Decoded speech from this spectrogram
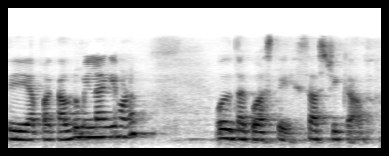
ਤੇ ਆਪਾਂ ਕੱਲ ਨੂੰ ਮਿਲਾਂਗੇ ਹੁਣ। ਉਦੋਂ ਤੱਕ ਵਾਸਤੇ ਸਤਿ ਸ਼੍ਰੀ ਅਕਾਲ।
